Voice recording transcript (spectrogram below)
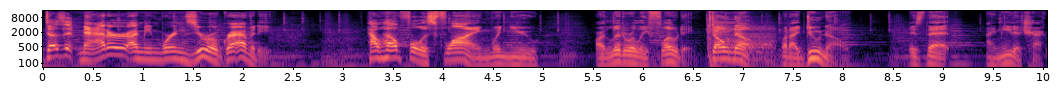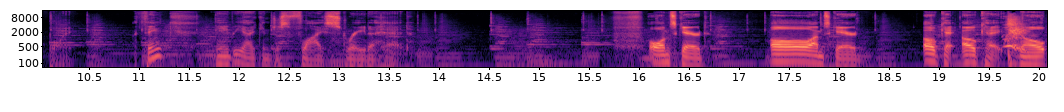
Does it matter? I mean, we're in zero gravity. How helpful is flying when you are literally floating? Don't know. What I do know is that I need a checkpoint. I think maybe I can just fly straight ahead. Oh, I'm scared. Oh, I'm scared. Okay, okay. No,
